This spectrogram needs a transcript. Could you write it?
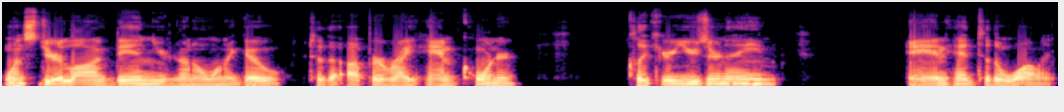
Once you're logged in, you're going to want to go to the upper right hand corner, click your username, and head to the wallet.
